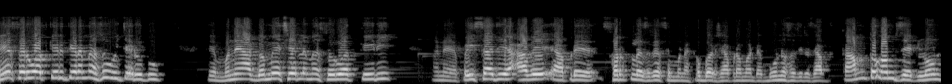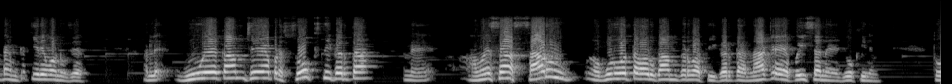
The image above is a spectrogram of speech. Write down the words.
મેં શરૂઆત કરી ત્યારે મેં શું વિચાર્યું હતું? કે મને આ ગમે છે એટલે મેં શરૂઆત કરી અને પૈસા જે આવે એ આપણે સરપ્લસ રહેશે, મને ખબર છે, આપણા માટે બોનસ જ રહેશે. કામ તો ગમશે, એક લોંગ ટાઈમ ટકી રહેવાનું છે. એટલે હું એ કામ છે આપણે શોખથી કરતા અને હંમેશા સારું ગુણવત્તાવાળું કામ કરવાથી કરતા, ના કે પૈસાને જોખીને. તો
